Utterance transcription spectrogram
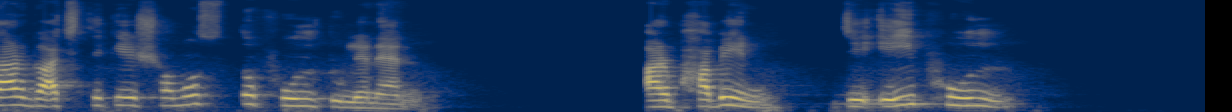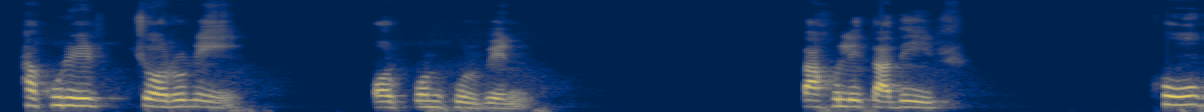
তার গাছ থেকে সমস্ত ফুল তুলে নেন। আর ভাবেন যে এই ফুল ঠাকুরের চরণে অর্পণ করবেন। তাহলে তাদের খুব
